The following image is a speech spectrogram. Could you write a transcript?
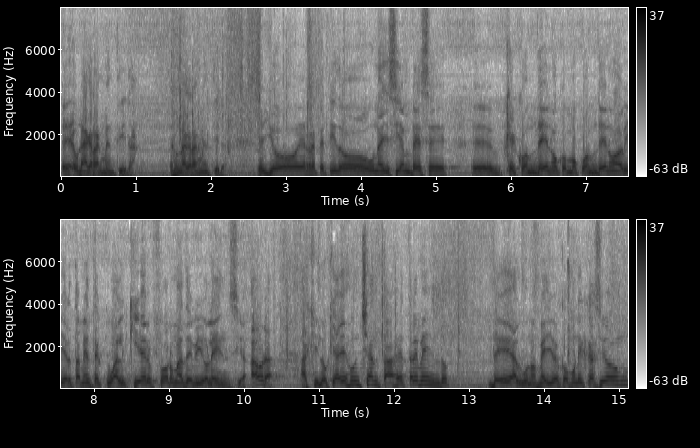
es una gran mentira. Es una gran mentira. Eh, yo he repetido una y cien veces eh, que condeno como condeno abiertamente cualquier forma de violencia. Ahora, aquí lo que hay es un chantaje tremendo de algunos medios de comunicación,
